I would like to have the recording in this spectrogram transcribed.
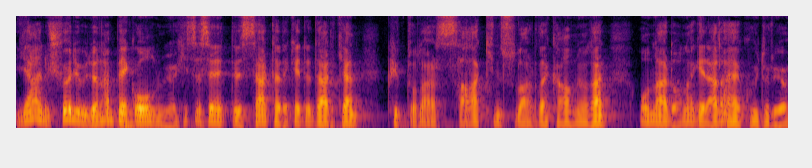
Yani şöyle bir dönem pek olmuyor. Hisse senetleri sert hareket ederken kriptolar sakin sularda kalmıyorlar. Onlar da ona genelde ayak uyduruyor.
